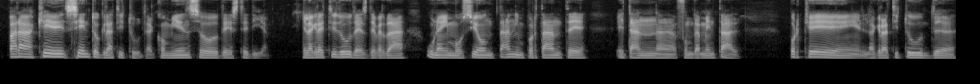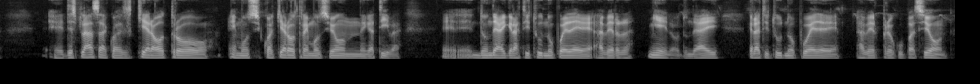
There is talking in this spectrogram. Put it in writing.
¿Para qué siento gratitud al comienzo de este día? Y la gratitud es de verdad una emoción tan importante y tan ah, fundamental, porque la gratitud eh, desplaza cualquier, otro cualquier otra emoción negativa. Eh, donde hay gratitud no puede haber miedo, donde hay gratitud no puede haber preocupación,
